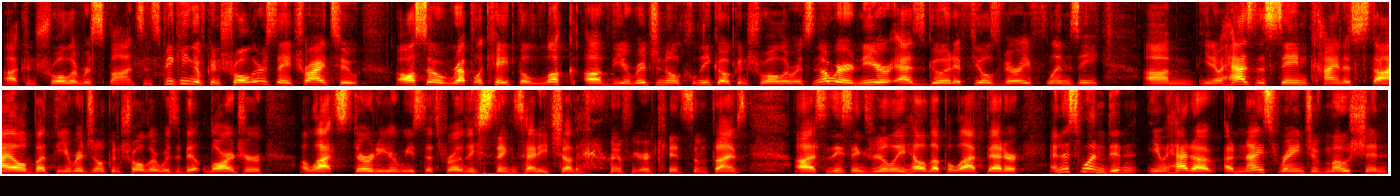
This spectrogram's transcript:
uh, controller response. And speaking of controllers, they tried to also replicate the look of the original Coleco controller. It's nowhere near as good. It feels very flimsy. Um, you know, has the same kind of style, but the original controller was a bit larger, a lot sturdier. We used to throw these things at each other when we were kids sometimes. Uh, so these things really held up a lot better. And this one didn't, you know, had a, a nice range of motion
